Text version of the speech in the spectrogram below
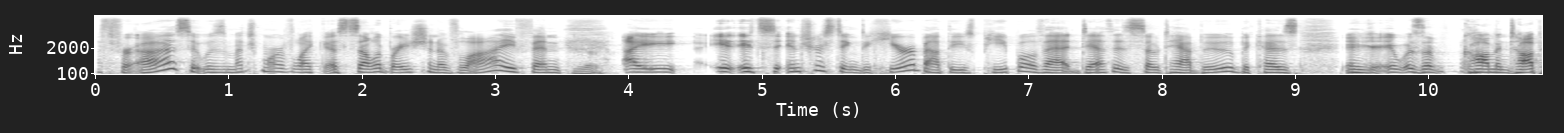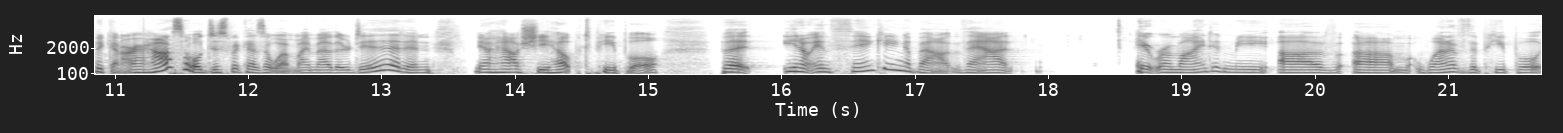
death for us, it was much more of like a celebration of life. And yeah. I, it, it's interesting to hear about these people that death is so taboo because it was a common topic in our household just because of what my mother did and you know how she helped people. But you know, in thinking about that, it reminded me of um, one of the people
